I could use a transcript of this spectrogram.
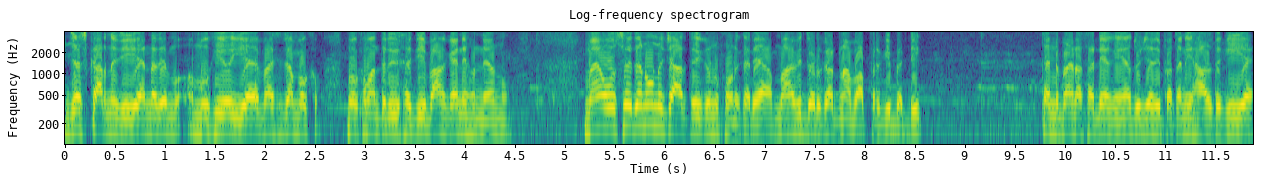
ਜਿਸ ਕਾਰਨ ਜੀ, ਇਹਨਾਂ ਦੇ ਮੁ- ਮੁਖੀ ਹੋਈ ਹੈ, ਮੈਂ ਸਿੱਧਾ ਮੁੱਖ ਮੁੱਖ ਮੰਤਰੀ ਦੀ ਸੱਜੀ ਬਾਹ ਕਹਿੰਦੇ ਹੁੰਦੇ ਆ ਉਹਨੂੰ। ਮੈਂ ਉਸੇ ਦਿਨ ਉਹਨੂੰ 4 ਤਰੀਕ ਨੂੰ ਫੋਨ ਕਰਿਆ, ਮੈਂ ਵੀ ਦੁਰਘਟਨਾ ਵਾਪਰ ਗਈ ਵੱਡੀ। ਤਿੰਨ ਭੈਣਾਂ ਸਾਡੀਆਂ ਗਈਆਂ, ਦੂਜਿਆਂ ਦੀ ਪਤਾ ਨਹੀਂ ਹਾਲਤ ਕੀ ਹੈ।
